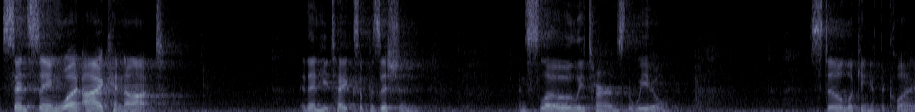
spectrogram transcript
sensing what I cannot. And then he takes a position and slowly turns the wheel, still looking at the clay,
